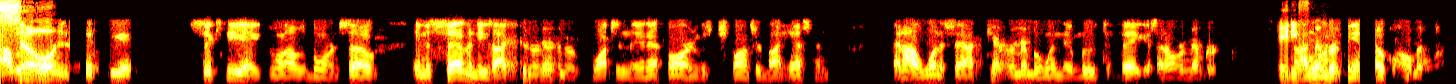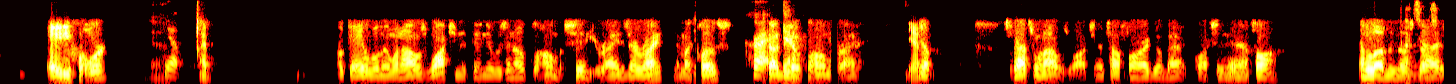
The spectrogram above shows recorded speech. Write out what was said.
I was So- born in 68. 68 when I was born. So in the 70s, I can remember watching the NFR and it was sponsored by Hesston. And I want to say, I can't remember when they moved to Vegas. I don't remember. I remember it being in Oklahoma. 84? Yep. Okay, well, then when I was watching it, then it was in Oklahoma City, right? Is that right? Am I close? Correct. It's got to be Yeah. Oklahoma, right? Yep. Yep. So that's when I was watching. That's how far I go back watching the NFR and loving those That's guys,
